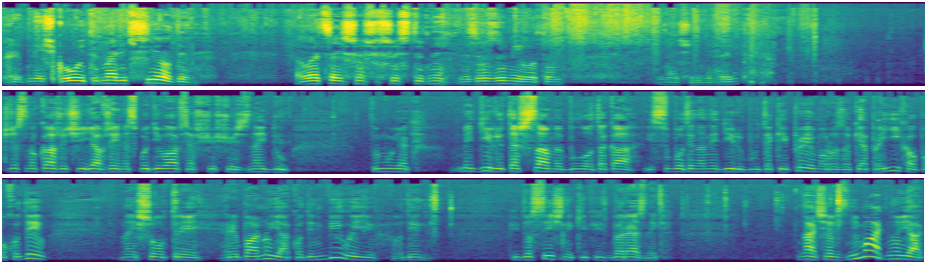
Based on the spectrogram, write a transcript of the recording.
Грибничко, ой, тут навіть ще один. Але це ще щось тут не, не зрозуміло, там наче й не гриб. Чесно кажучи, я вже й не сподівався, що щось знайду. Тому як в неділю те ж саме було така, із суботи на неділю був такий приморозок, я приїхав, походив, знайшов три гриба. Ну як, один білий, один підосичник і підберезник. Почав знімати, ну як,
